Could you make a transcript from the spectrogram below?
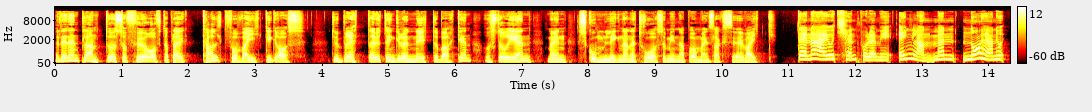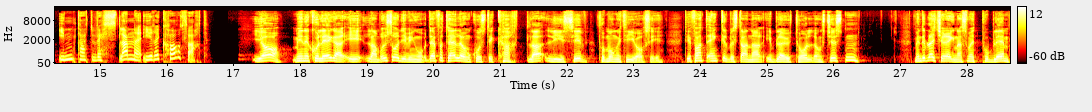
Ja, det er den planta som før ofte ble kalt for veikegras. Du bretter ut den grønne ytterbarken og står igjen med en skumlignende tråd som minner på om en slags veik. Denne er jo et kjent problem i England, men nå har han jo inntatt Vestlandet i rekordfart. Ja, mine kollegaer i landbruksrådgivninga forteller om hvordan de kartla lyshiv for mange tiår siden. De fant enkeltbestander i blautål langs kysten, men det ble ikke regna som et problem,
